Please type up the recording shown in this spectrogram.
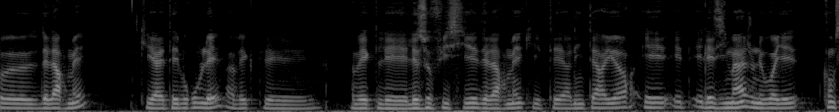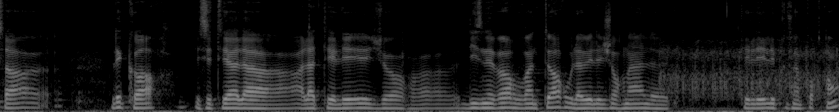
euh, de l'armée qui a été brûlé avec les, avec les, officiers de l'armée qui étaient à l'intérieur et, les images on les voyait comme ça, les corps. Et c'était à la, à la télé, genre 19h ou 20h, où il avait les journaux télé les plus importants.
